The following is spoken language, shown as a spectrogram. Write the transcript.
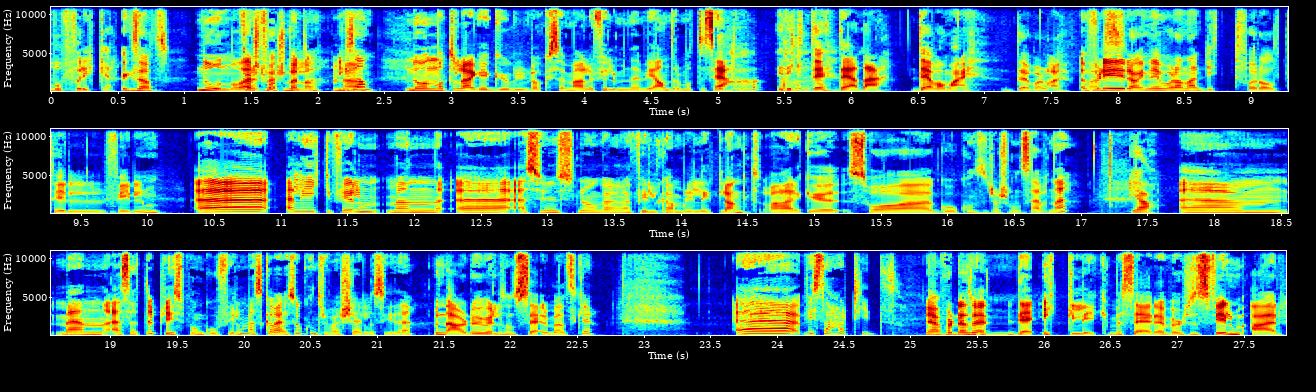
hvorfor ikke? Ikke sant? Noen må være først ute. Ja. Noen måtte lage Google Docs med alle filmene vi andre måtte se. Riktig. Det er deg. Det var meg. Det var deg. Fordi Ragnhild, hvordan er ditt forhold til film? Eh, jeg liker film, men eh, jeg syns noen ganger film kan bli litt langt, og jeg har ikke så god konsentrasjonsevne. Ja. Um, men jeg setter pris på en god film. Jeg skal være så kontroversiell å si det. Men er du veldig sånn seriemenneske? Eh, hvis jeg har tid. Ja, for det, altså, jeg- det jeg ikke liker med serie versus film, er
